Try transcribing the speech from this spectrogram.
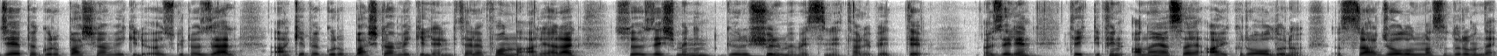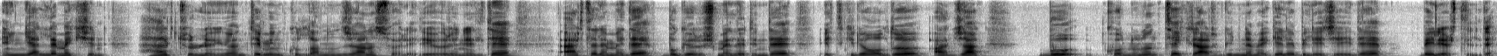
CHP Grup Başkan Vekili Özgür Özel, AKP Grup Başkan Vekillerini telefonla arayarak sözleşmenin görüşülmemesini talep etti. Özel'in teklifin anayasaya aykırı olduğunu, ısrarcı olunması durumunda engellemek için her türlü yöntemin kullanılacağını söylediği öğrenildi. Ertelemede bu görüşmelerinde etkili olduğu ancak bu konunun tekrar gündeme gelebileceği de belirtildi.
